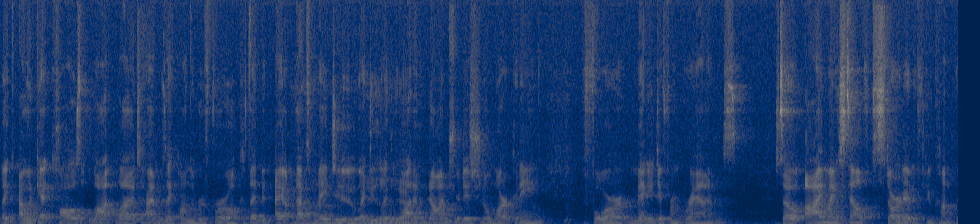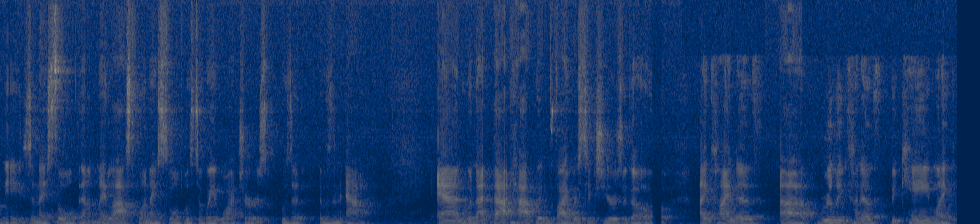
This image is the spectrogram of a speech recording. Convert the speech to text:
Like I would get calls a lot, a lot of times, like on the referral, because I've been. I, that's what I ah, do. I do yeah, like a lot of non-traditional marketing for many different brands. So I myself started a few companies and I sold them. My last one I sold was to Weight Watchers. It was a it was an app. And when that, that happened five or six years ago, I kind of uh, really kind of became like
